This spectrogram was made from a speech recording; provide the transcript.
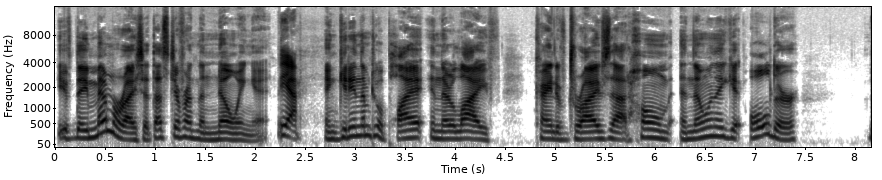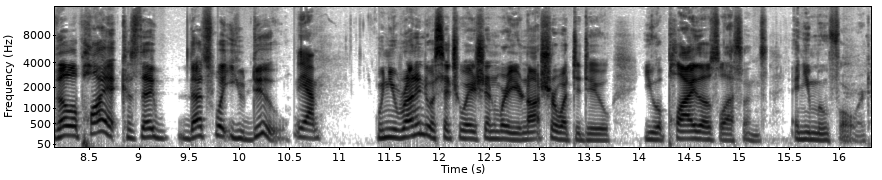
if they memorize it, that's different than knowing it. Yeah. And getting them to apply it in their life kind of drives that home. And then when they get older, they'll apply it because they that's what you do. Yeah. When you run into a situation where you're not sure what to do, you apply those lessons and you move forward.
